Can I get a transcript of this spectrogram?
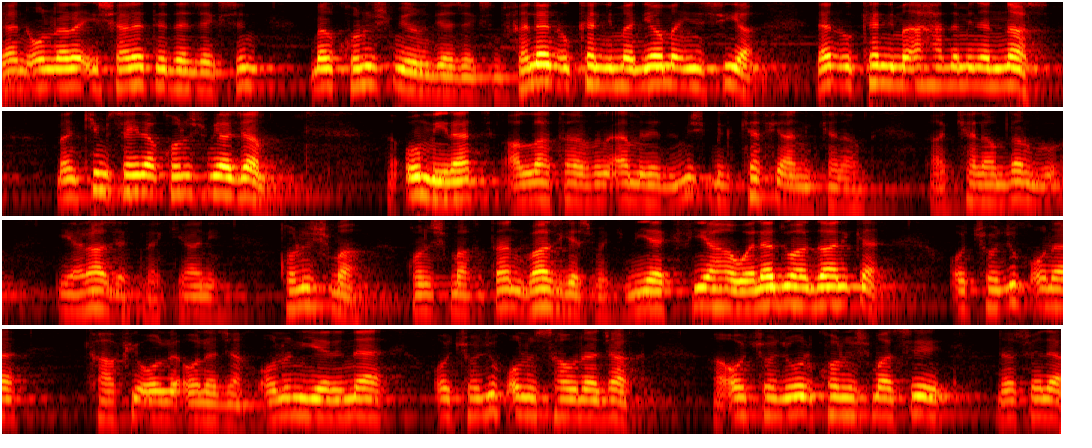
Yani onlara işaret edeceksin. Ben konuşmuyorum diyeceksin. Felen ukellime yevme insiya. Len ukellime ahade minen nas. Ben kimseyle konuşmayacağım. O mirat Allah tarafından emredilmiş bil kef yani kelam. Ha, kelamdan bu iraz etmek yani konuşma konuşmaktan vazgeçmek. Niyekfiha veleduha zalike. O çocuk ona kafi ol- olacak. Onun yerine o çocuk onu savunacak. Ha, o çocuğun konuşması ne söyle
